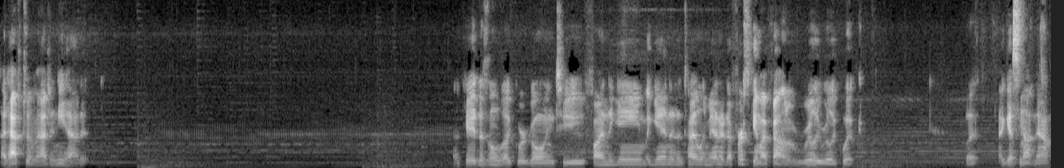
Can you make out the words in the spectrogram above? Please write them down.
I'd have to imagine he had it. Okay, it doesn't look like we're going to find the game again in a timely manner. That first game I found really, really quick. But I guess not now.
